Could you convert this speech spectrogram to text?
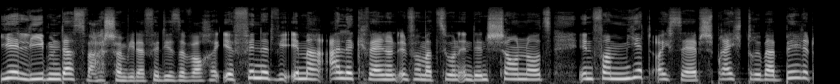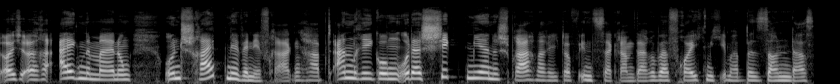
Ihr Lieben, das war schon wieder für diese Woche. Ihr findet wie immer alle Quellen und Informationen in den Show Notes. Informiert euch selbst, sprecht drüber, bildet euch eure eigene Meinung und schreibt mir, wenn ihr Fragen habt, Anregungen oder schickt mir eine Sprachnachricht auf Instagram. Darüber freue ich mich immer besonders.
